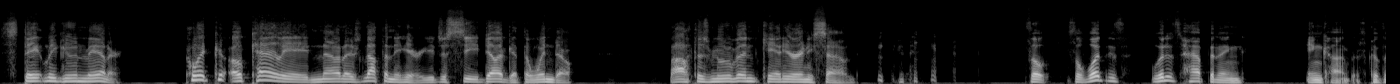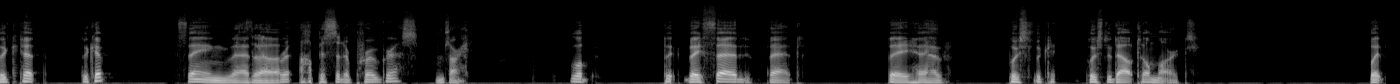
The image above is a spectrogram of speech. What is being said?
Stately Goon Manor. Click OK. Now there's nothing to hear. You just see Doug at the window. Mouth is moving. Can't hear any sound. So, so what is what is happening in Congress? Because they kept they kept saying that uh, Re- Opposite of progress. I'm sorry. well, they, they said that they have pushed the pushed it out till March, but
